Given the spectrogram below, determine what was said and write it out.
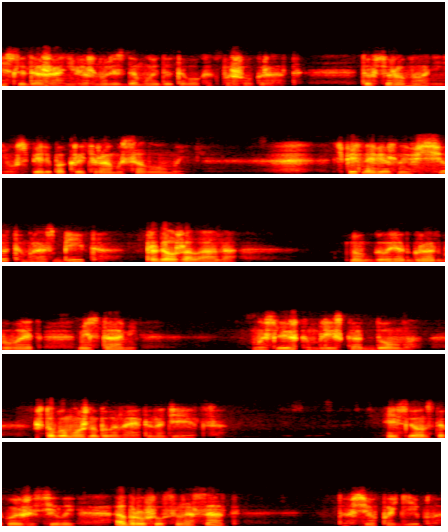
Если даже они вернулись домой до того, как пошел град, то все равно они не успели покрыть рамы соломой. Теперь, наверное, все там разбито, продолжала она. Но, говорят, град бывает местами. Мы слишком близко от дома, чтобы можно было на это надеяться. Если он с такой же силой обрушился на сад, то все погибло.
